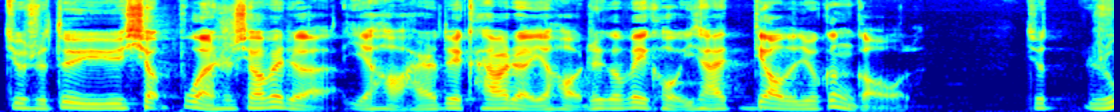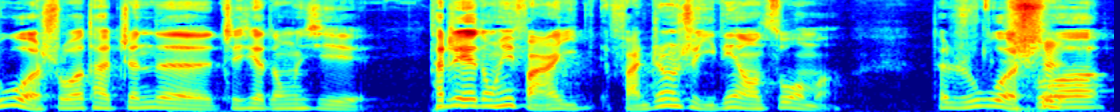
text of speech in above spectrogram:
就是对于消不管是消费者也好，还是对开发者也好，这个胃口一下掉的就更高了。就如果说他真的这些东西，他这些东西反而一反正是一定要做嘛。他如果说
